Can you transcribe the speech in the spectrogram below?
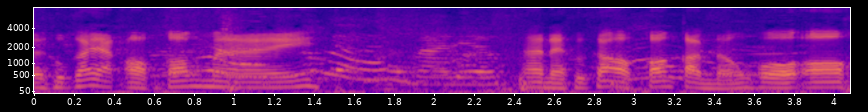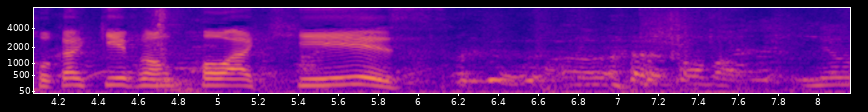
ยคุณก็อยากออกกล้องไหมมาเร็ว อ่าไหนคุณก็ออกกล้องกับน้องโพอ๋อคุณก็กิฟน้องโพอะคิสโคบอก no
